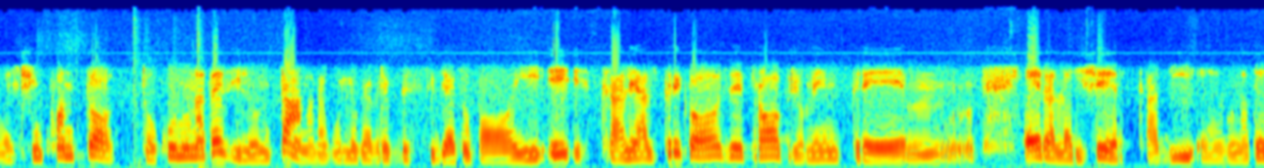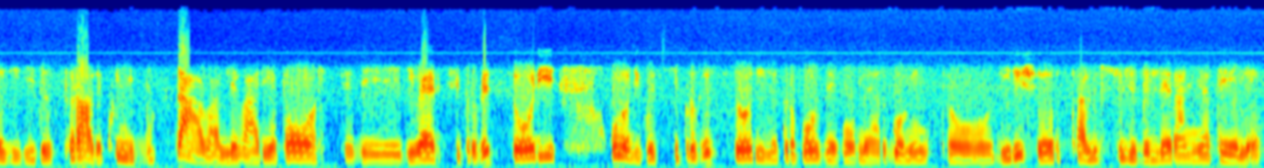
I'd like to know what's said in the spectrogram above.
nel 58 con una tesi lontana da quello che avrebbe studiato poi e, e tra le altre cose proprio mentre mh, mm, era alla ricerca di eh, una tesi di dottorato e quindi buttava alle varie porte dei diversi professori, uno di questi professori le propose come argomento di ricerca lo studio delle ragnatele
